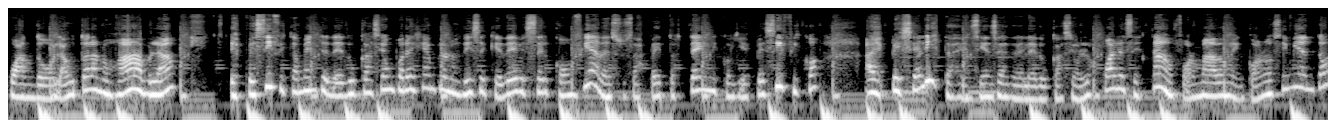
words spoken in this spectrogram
cuando la autora nos habla específicamente de educación, por ejemplo, nos dice que debe ser confiada en sus aspectos técnicos y específicos a especialistas en ciencias de la educación, los cuales están formados en conocimientos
